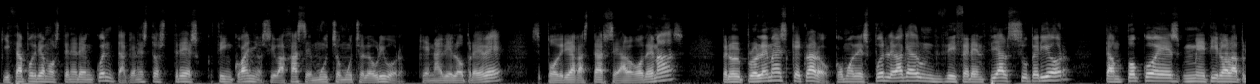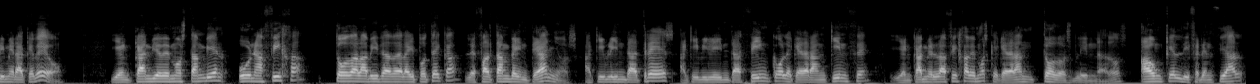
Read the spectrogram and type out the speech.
Quizá podríamos tener en cuenta que en estos 3-5 años, si bajase mucho, mucho el Euribor, que nadie lo prevé, podría gastarse algo de más. Pero el problema es que, claro, como después le va a quedar un diferencial superior, tampoco es me tiro a la primera que veo. Y en cambio vemos también una fija toda la vida de la hipoteca, le faltan 20 años. Aquí blinda 3, aquí blinda 5, le quedarán 15. Y en cambio en la fija vemos que quedarán todos blindados, aunque el diferencial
